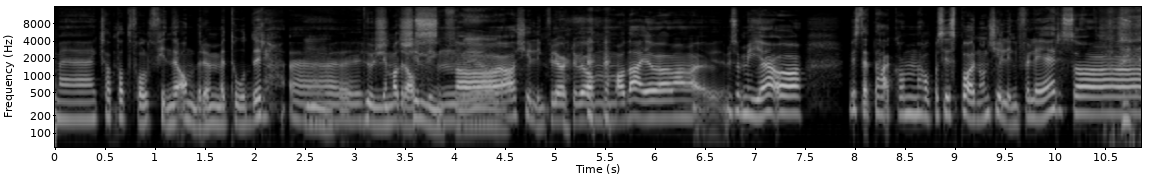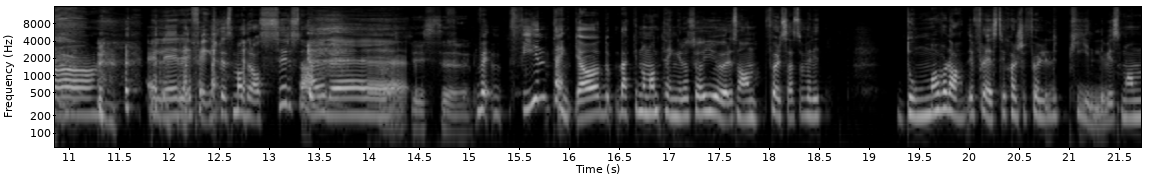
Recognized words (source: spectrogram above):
med ikke sant, at folk finner andre metoder. Eh, hull i madrassen og ja. kyllingfilet hørte vi om, og det er jo så mye. Og hvis dette her kan holdt på å si, spare noen kyllingfileter, så Eller fengselets madrasser, så er jo det Fint, tenker jeg. og Det er ikke noe man trenger å gjøre sånn Føle seg så veldig dum over, da. De fleste kanskje føler det litt pinlig hvis man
